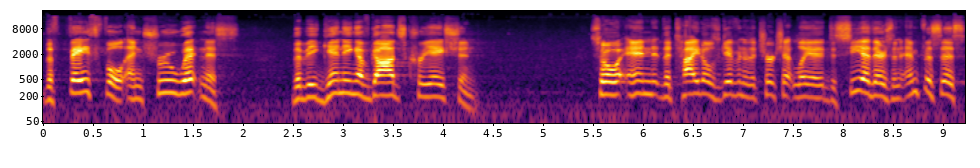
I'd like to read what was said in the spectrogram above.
The faithful and true witness the beginning of God's creation. So, in the titles given to the church at Laodicea, there's an emphasis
